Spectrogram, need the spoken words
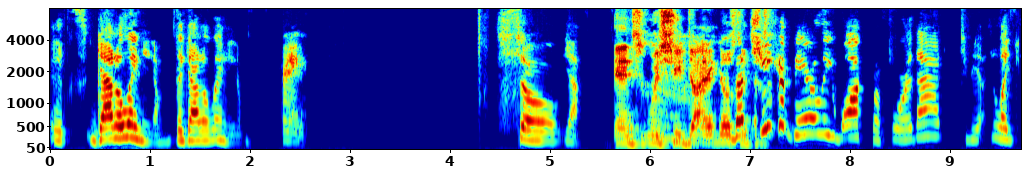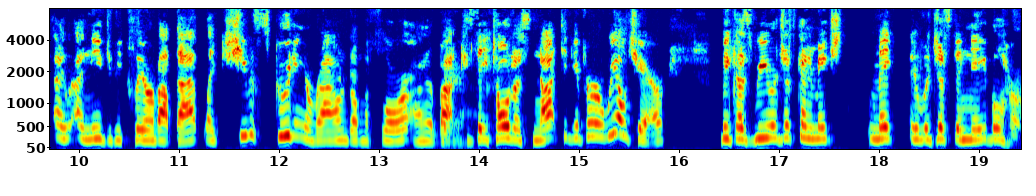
It's gadolinium, the gadolinium. right. So yeah, And oh was she diagnosed? but at she could barely walk before that. To be like, I, I need to be clear about that. Like she was scooting around on the floor on her butt Right. because they told us not to give her a wheelchair because we were just going to make make it would just enable her.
